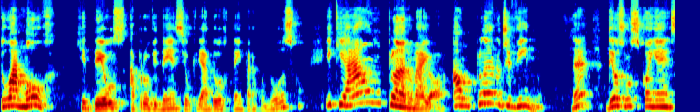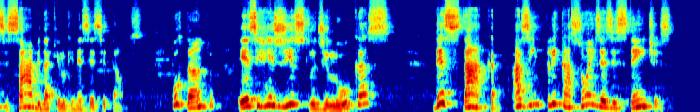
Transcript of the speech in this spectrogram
do amor que Deus, a providência, o Criador tem para conosco e que há um plano maior, há um plano divino, né? Deus nos conhece, sabe daquilo que necessitamos. Portanto, esse registro de Lucas destaca as implicações existentes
